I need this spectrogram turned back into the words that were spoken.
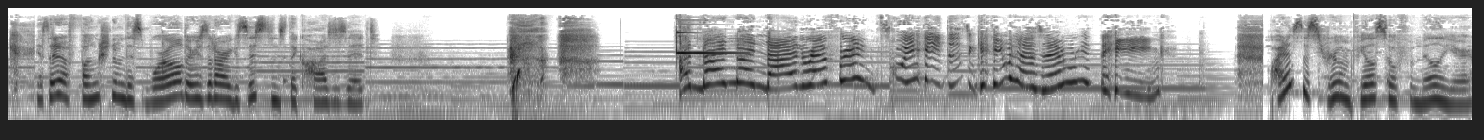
Is it a function of this world or is it our existence that causes it? a 999 room feels so familiar?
